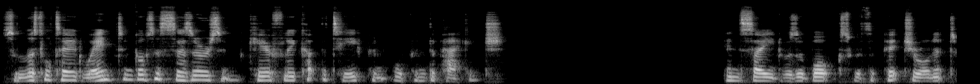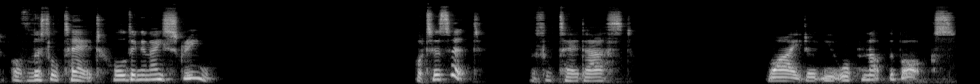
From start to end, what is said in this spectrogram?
so little Ted went and got his scissors and carefully cut the tape and opened the package. Inside was a box with a picture on it of little Ted holding an ice cream. What is it? little Ted asked. Why don't you open up the box?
